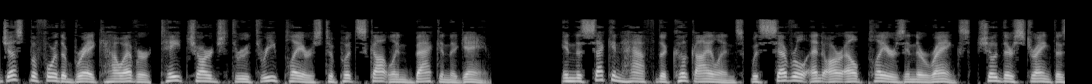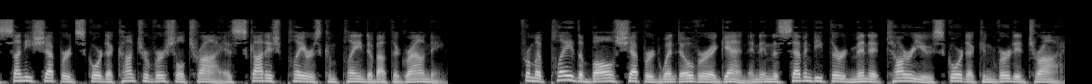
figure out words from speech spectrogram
Just before the break however, Tate charged through three players to put Scotland back in the game. In the second half the Cook Islands, with several NRL players in their ranks, showed their strength as Sonny Shepherd scored a controversial try as Scottish players complained about the grounding. From a play the ball Shepherd went over again and in the 73rd minute Tariu scored a converted try.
